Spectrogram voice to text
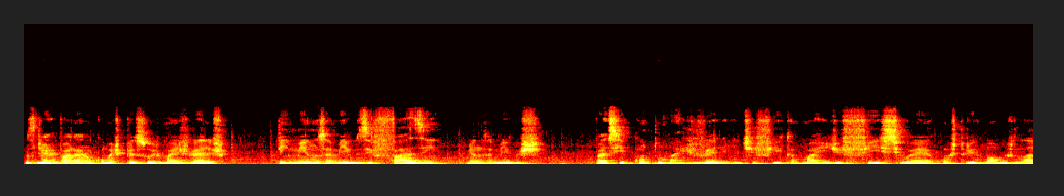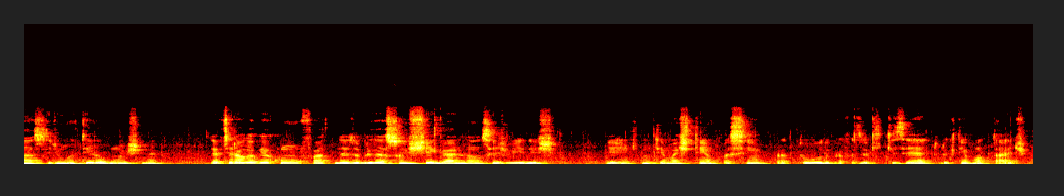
Vocês já repararam como as pessoas mais velhas têm menos amigos e fazem menos amigos? Parece que quanto mais velho a gente fica, mais difícil é construir novos laços e manter alguns, né? Deve ter algo a ver com o fato das obrigações chegarem nas nossas vidas e a gente não ter mais tempo assim para tudo, para fazer o que quiser, tudo que tem vontade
